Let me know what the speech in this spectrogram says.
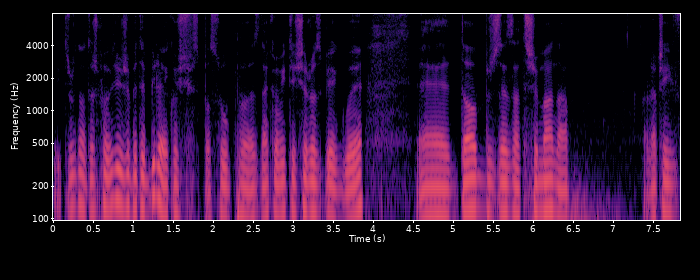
I trudno też powiedzieć, żeby te bile jakoś w sposób e, znakomity się rozbiegły. E, dobrze zatrzymana, raczej w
